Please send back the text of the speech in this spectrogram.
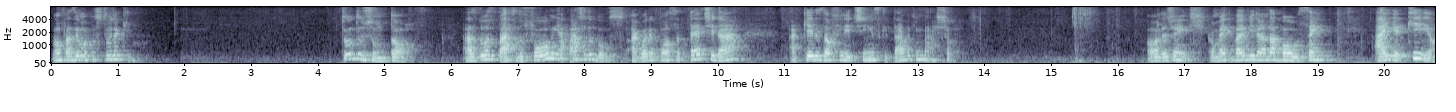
Vamos fazer uma costura aqui. Tudo junto, ó. As duas partes do forro e a parte do bolso. Agora eu posso até tirar aqueles alfinetinhos que estavam aqui embaixo, ó. Olha, gente, como é que vai virando a bolsa, hein? Aí aqui, ó,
